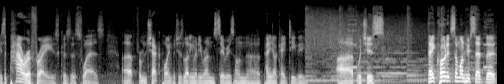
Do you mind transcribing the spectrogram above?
is a paraphrase because there's swears uh, from Checkpoint, which is Loading Ready Run series on uh, Penny Arcade TV, uh, which is they quoted someone who said that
